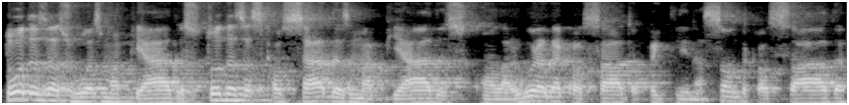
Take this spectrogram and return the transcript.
todas as ruas mapeadas, todas as calçadas mapeadas, com a largura da calçada, com a inclinação da calçada,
